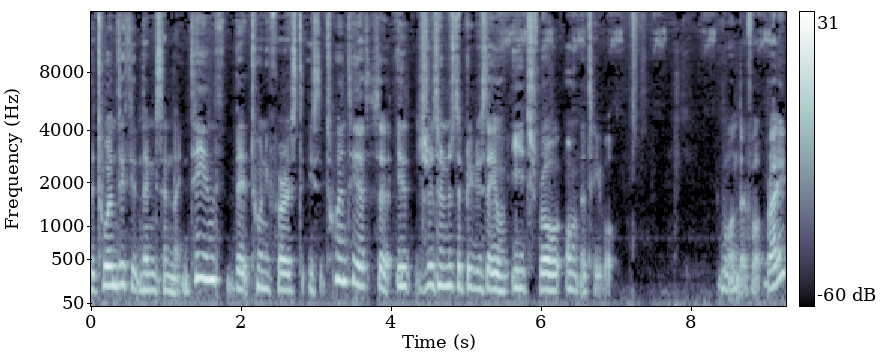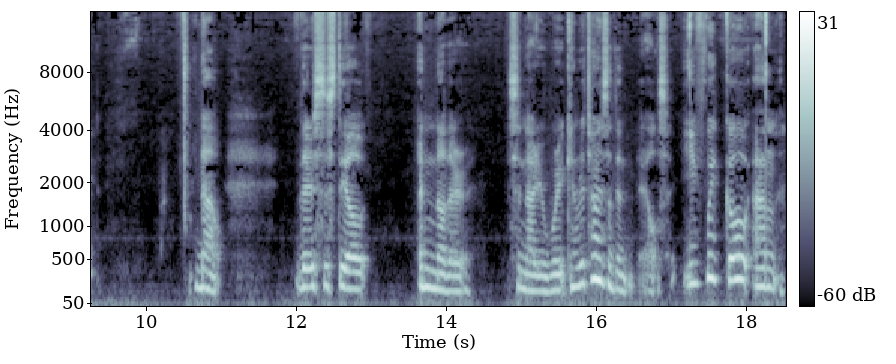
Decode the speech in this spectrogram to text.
the 20th, then it's the 19th, the 21st is the 20th. So it returns the previous day of each row on the table. Wonderful, right? Now, there's still another scenario where it can return something else. If we go and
